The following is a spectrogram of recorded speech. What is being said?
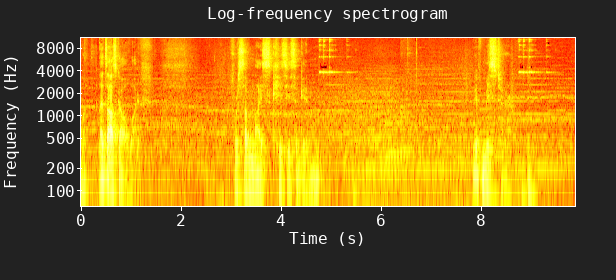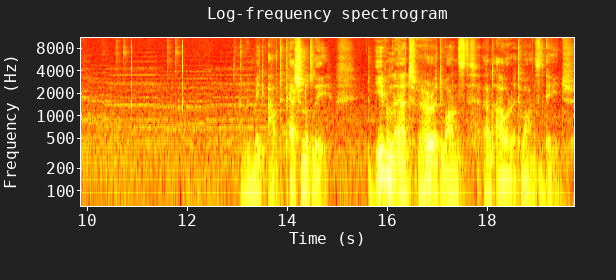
Well, let's ask our wife for some nice kisses again. We've missed her. Make out passionately, even at her advanced and our advanced age.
